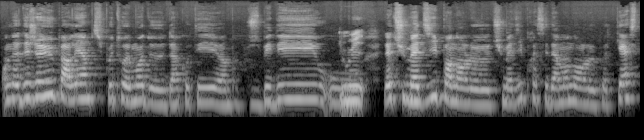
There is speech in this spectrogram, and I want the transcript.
On a déjà eu parlé un petit peu toi et moi d'un côté un peu plus BD. Ou oui. là, tu m'as dit pendant le, tu m'as dit précédemment dans le podcast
